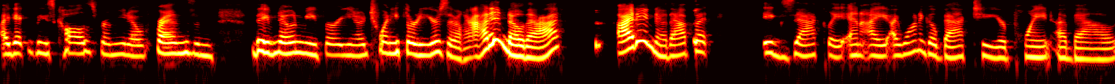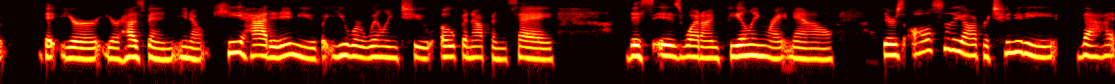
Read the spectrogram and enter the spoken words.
I get these calls from, you know, friends and they've known me for, you know, 20, 30 years. They're like, I didn't know that. I didn't know that. But exactly. And I, I want to go back to your point about that your your husband, you know, he had it in you, but you were willing to open up and say, This is what I'm feeling right now. There's also the opportunity that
